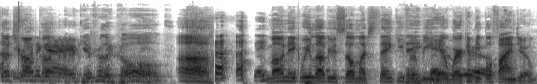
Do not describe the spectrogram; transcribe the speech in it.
The won Trump the card. game. Give her the gold. Uh, Thank you. Monique, we love you so much. Thank you for being you. here. Where can people find you?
